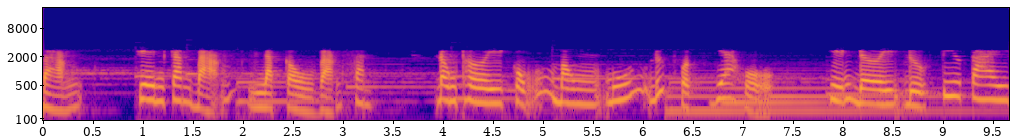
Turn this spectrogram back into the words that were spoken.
bạn trên căn bản là cầu vãng sanh. Đồng thời cũng mong muốn đức phật gia hộ, hiện đời được tiêu tai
